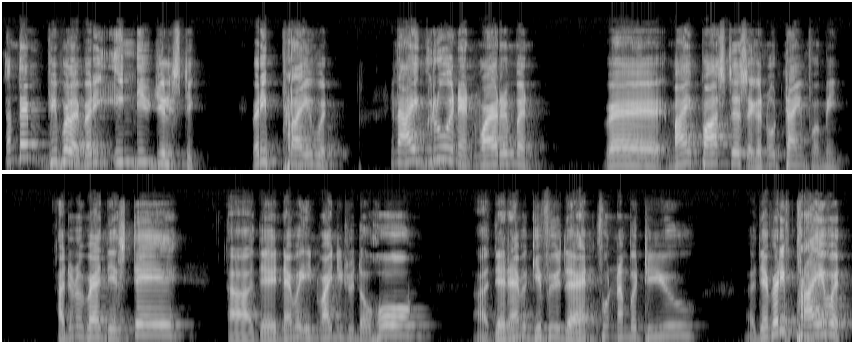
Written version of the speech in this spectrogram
Sometimes people are very individualistic, very private. And I grew in an environment where my pastors had no time for me. I don't know where they stay. Uh, they never invite you to the home. Uh, they never give you the handphone number to you. Uh, they're very private.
